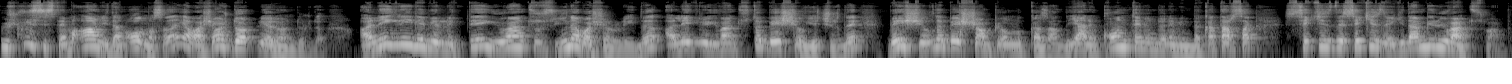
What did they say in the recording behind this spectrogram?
üçlü sistemi aniden olmasa da yavaş yavaş dörtlüye döndürdü. Allegri ile birlikte Juventus yine başarılıydı. Allegri Juventus'ta 5 yıl geçirdi. 5 yılda 5 şampiyonluk kazandı. Yani Conte'nin döneminde katarsak 8'de 8 ile giden bir Juventus vardı.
